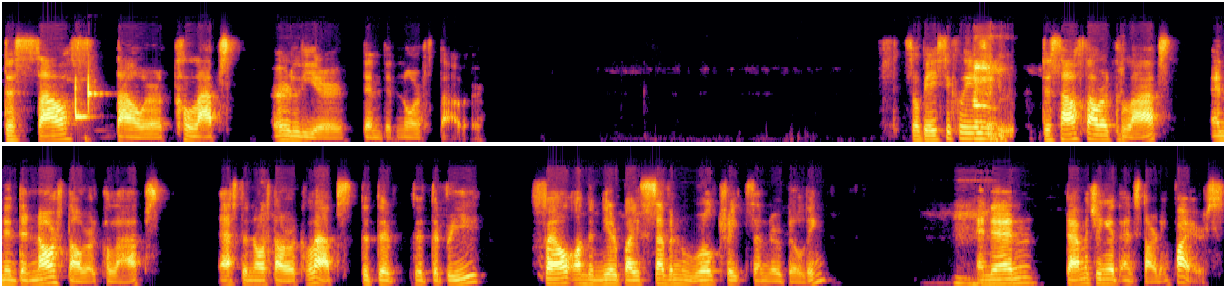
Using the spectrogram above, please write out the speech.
the south tower collapsed earlier than the north tower. So basically, Oh. the south tower collapsed, and then the north tower collapsed. As the north tower collapsed, the, the, the debris fell on the nearby Seven World Trade Center building, Mm. and then damaging it and starting fires.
